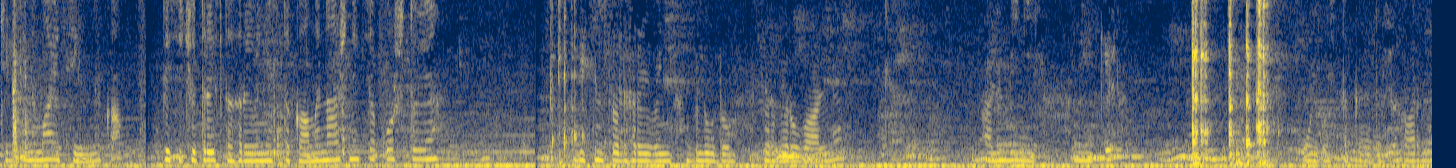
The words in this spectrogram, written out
тільки немає цінника. 1300 гривень ось така менажниця коштує. 800 гривень блюдо сервірувальне. Алюміній нікель. Ой, ось таке дуже гарне.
